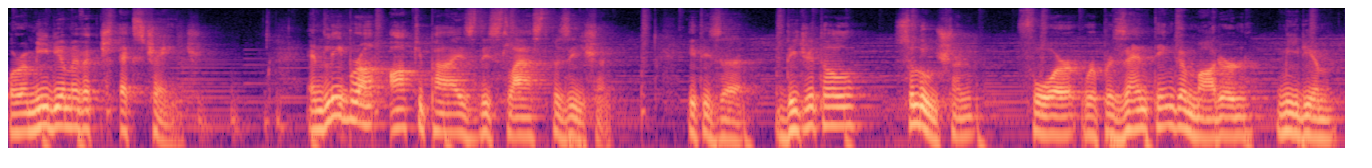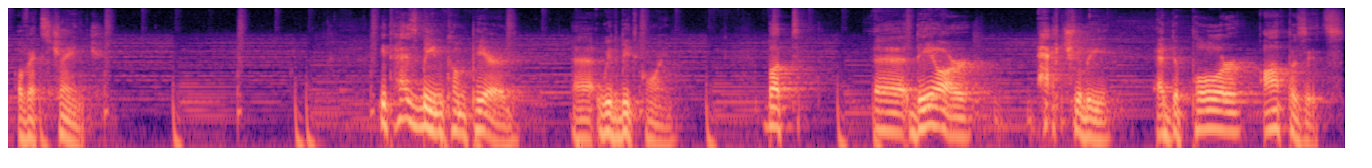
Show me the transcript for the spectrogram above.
or a medium of ex exchange. And Libra occupies this last position. It is a digital solution for representing a modern medium of exchange. It has been compared uh, with Bitcoin, but uh, they are actually at the polar opposites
